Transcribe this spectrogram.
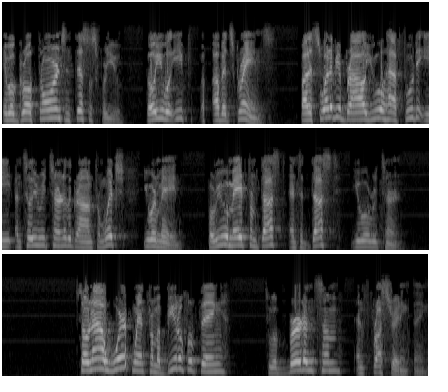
It will grow thorns and thistles for you, though you will eat of its grains. By the sweat of your brow you will have food to eat until you return to the ground from which you were made. For you were made from dust, and to dust you will return. So now work went from a beautiful thing to a burdensome and frustrating thing.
